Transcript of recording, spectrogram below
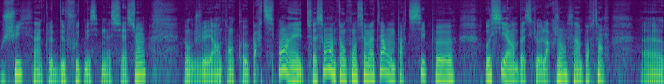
où je suis. C'est un club de foot, mais c'est une association. Donc je vais en tant que participant, hein, et de toute façon en tant que consommateur, on participe euh, aussi, hein, parce que l'argent c'est important, euh,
